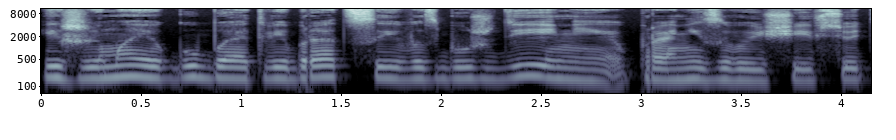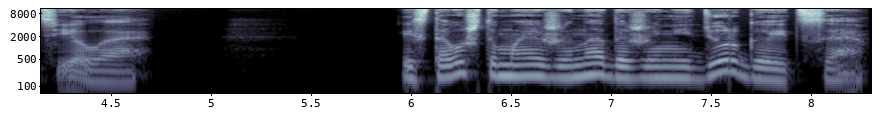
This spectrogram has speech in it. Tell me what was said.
и сжимаю губы от вибрации возбуждения, пронизывающей все тело. Из того, что моя жена даже не дергается,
